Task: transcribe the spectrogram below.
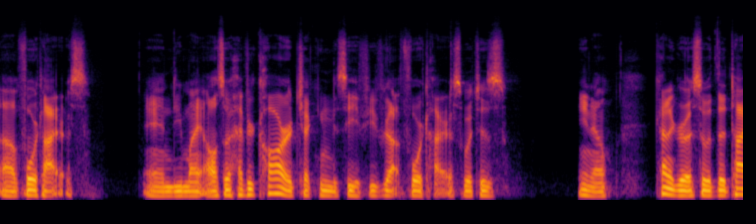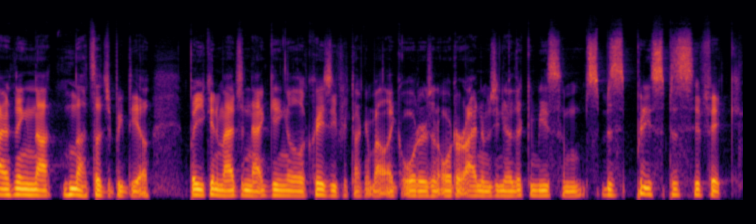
uh, four tires, and you might also have your car checking to see if you've got four tires, which is, you know, kind of gross. So with the tire thing, not not such a big deal. But you can imagine that getting a little crazy if you're talking about like orders and order items. You know, there can be some pretty specific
